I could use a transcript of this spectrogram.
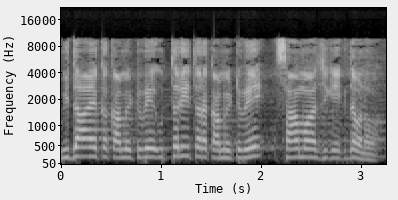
විදායක කමිටුවේ උත්තරීතර කමිටුවේ සාමාජිකයෙක්ද වනවා.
